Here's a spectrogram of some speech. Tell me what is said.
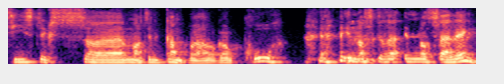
ti stykker Martin Kampehager og co i mm. norsk, i norsk seiling.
